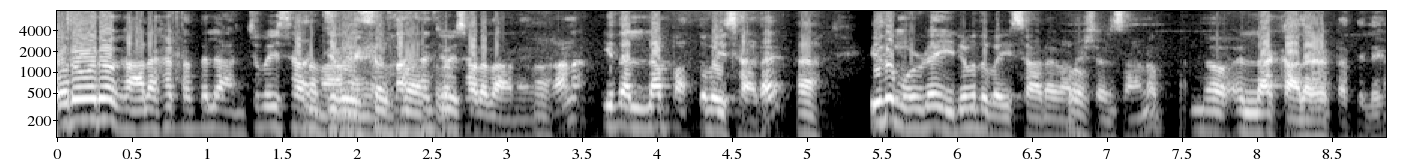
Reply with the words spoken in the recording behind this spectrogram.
ഓരോരോ കാലഘട്ടത്തിൽ പൈസയുടെ അഞ്ചു പൈസ പൈസയുടെ നാണയങ്ങളാണ്. ഇതെല്ലാം പത്ത് പൈസയുടെ. ഇത് മുഴുവൻ ഇരുപത് പൈസയുടെ കളക്ഷൻസ് ആണ്. എല്ലാ കാലഘട്ടത്തിലും.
